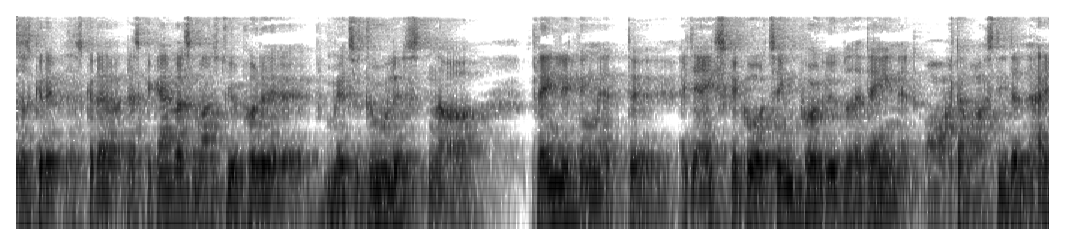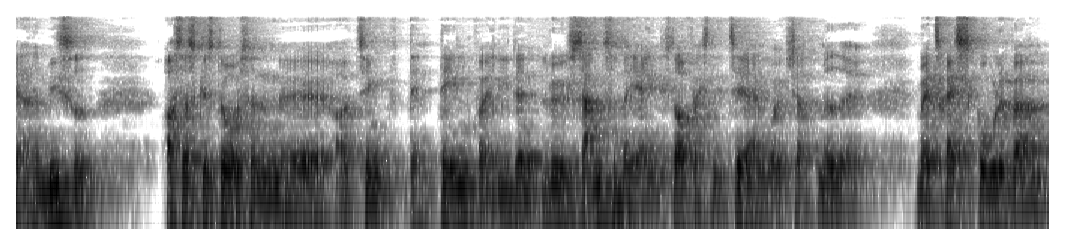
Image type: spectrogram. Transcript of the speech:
så skal, det, så skal der, der skal gerne være så meget styr på det med to-do-listen og planlægningen, at, øh, at jeg ikke skal gå og tænke på i løbet af dagen, at åh, der var også lige den her, jeg havde misset og så skal stå sådan øh, og tænke, den del får jeg lige den løs, samtidig med, at jeg egentlig står og faciliterer en workshop med, øh, med 60 skolebørn,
